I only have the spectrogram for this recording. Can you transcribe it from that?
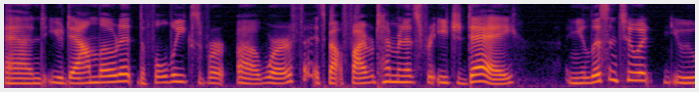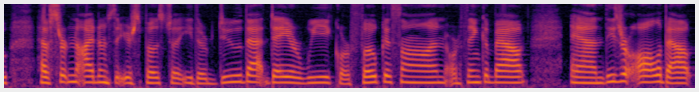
and you download it, the full week's ver- uh, worth. It's about five or 10 minutes for each day and you listen to it, you have certain items that you're supposed to either do that day or week or focus on or think about. And these are all about,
